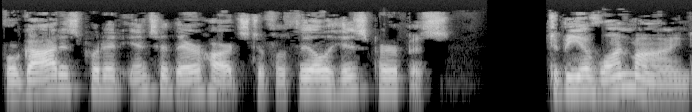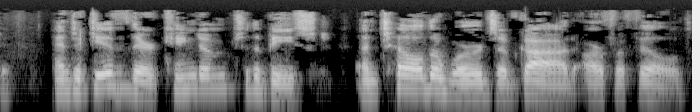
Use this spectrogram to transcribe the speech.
For God has put it into their hearts to fulfill his purpose, to be of one mind, and to give their kingdom to the beast until the words of God are fulfilled.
